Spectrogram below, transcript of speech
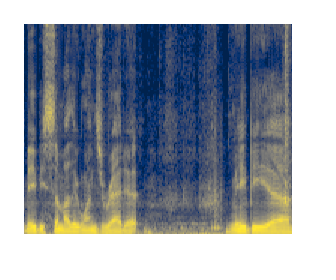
Maybe some other ones read it. Maybe uh,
